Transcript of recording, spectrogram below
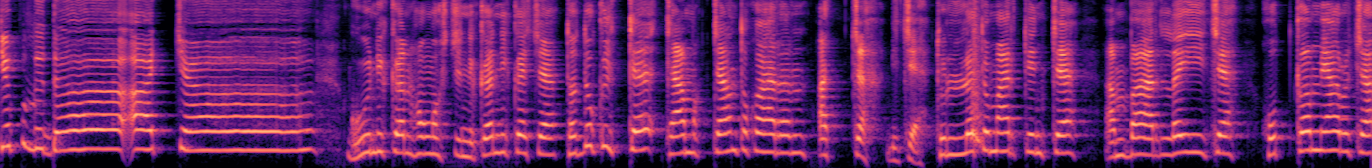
jiplıda acha. Гуникан хоңосчиникан икача, тодукича, чамыкчан тукаран атча бича. Түлле тумаркинча, амбарлайча, хуткам яруча,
